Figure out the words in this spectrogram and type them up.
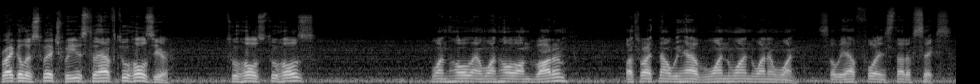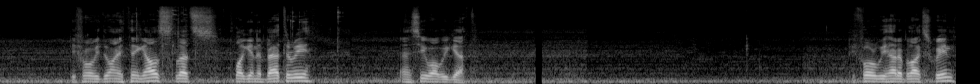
regular switch we used to have two holes here. Two holes two holes. One hole and one hole on the bottom. But right now we have one one one and one. So we have four instead of six. Before we do anything else let's plug in a battery and see what we get before we had a black screen.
